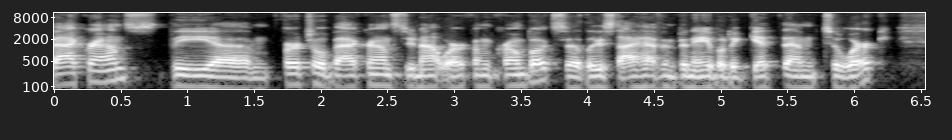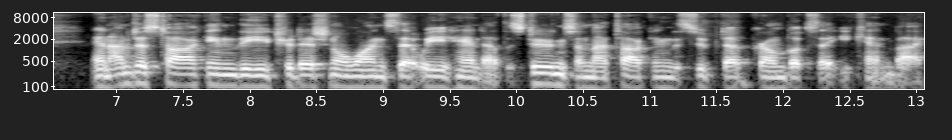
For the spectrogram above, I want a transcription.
backgrounds, the um, virtual backgrounds do not work on Chromebooks. At least I haven't been able to get them to work. And I'm just talking the traditional ones that we hand out to students. I'm not talking the souped up Chromebooks that you can buy.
